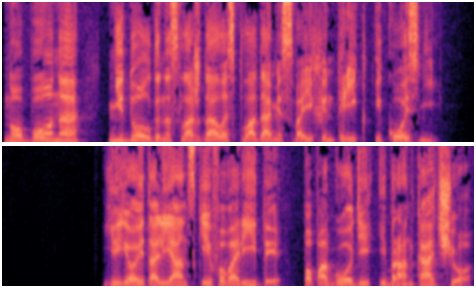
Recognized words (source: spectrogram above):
Но Бона недолго наслаждалась плодами своих интриг и козней. Ее итальянские фавориты по погоде и Бранкаччо,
